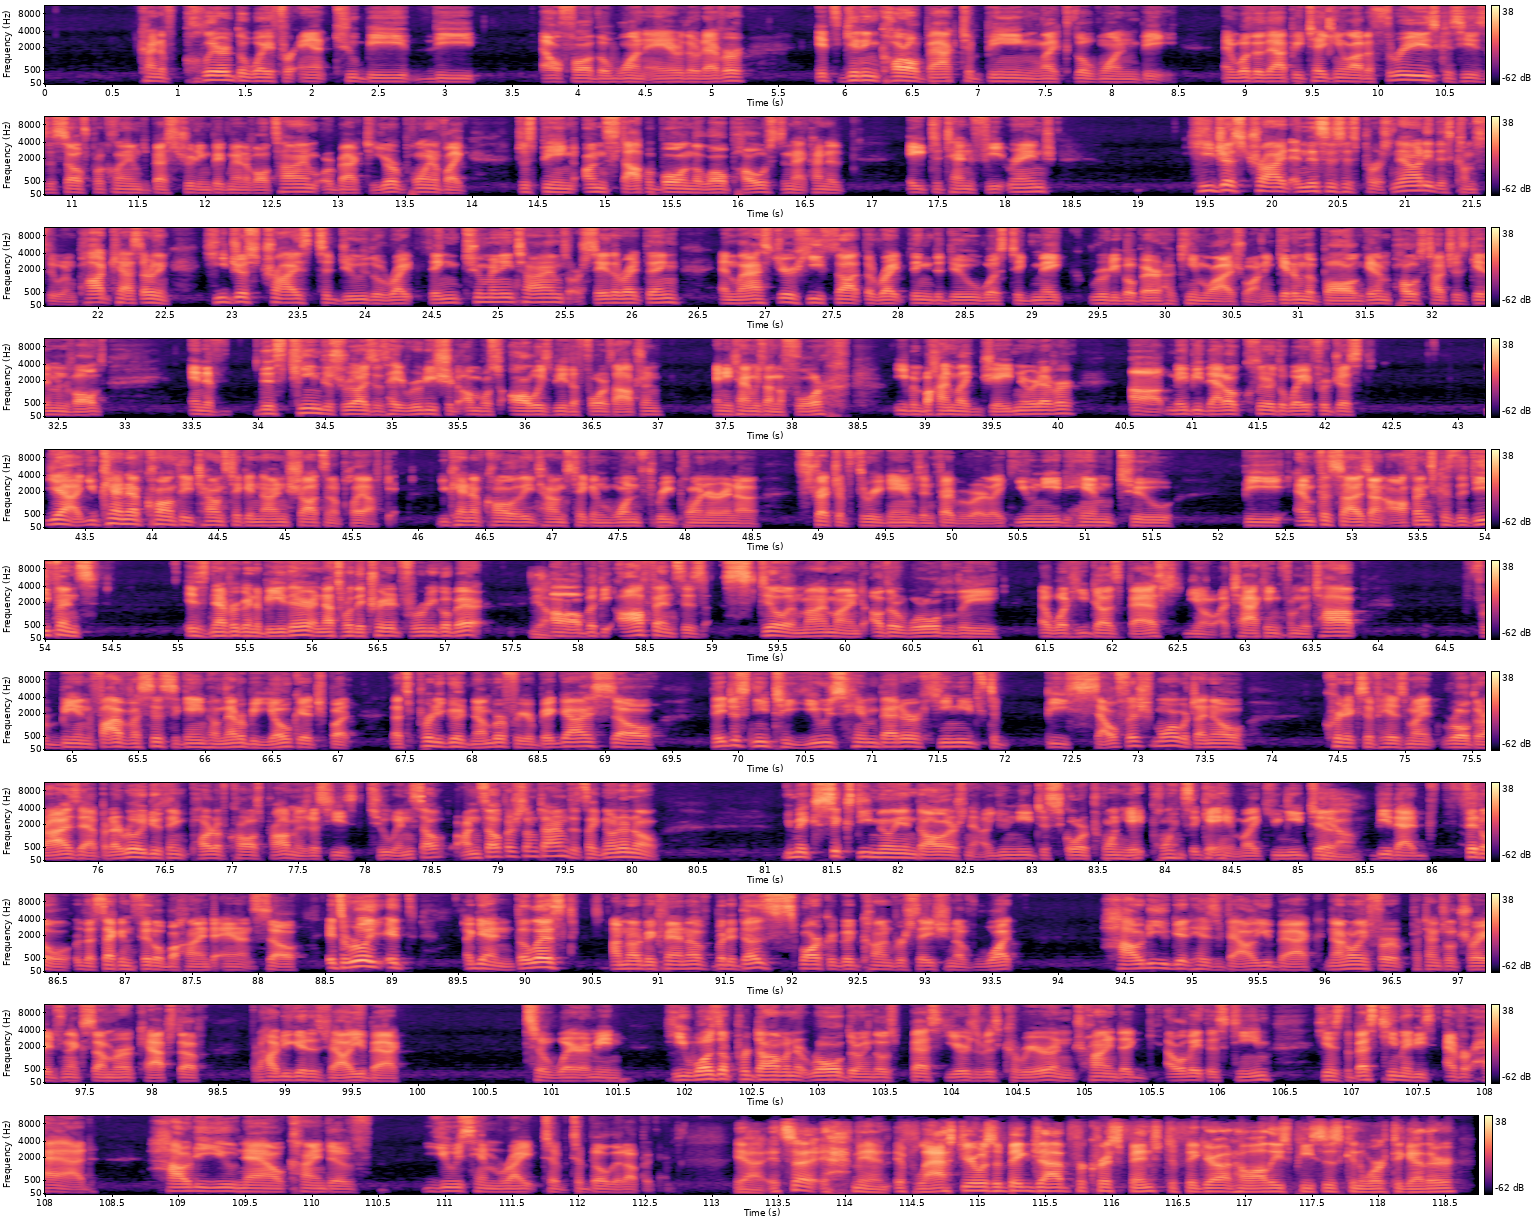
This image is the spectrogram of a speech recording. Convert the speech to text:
kind of cleared the way for Ant to be the alpha, the one A or the whatever. It's getting Karl back to being like the one B. And whether that be taking a lot of threes because he's the self proclaimed best shooting big man of all time, or back to your point of like just being unstoppable in the low post and that kind of eight to 10 feet range. He just tried, and this is his personality. This comes through in podcasts, everything. He just tries to do the right thing too many times or say the right thing. And last year, he thought the right thing to do was to make Rudy Gobert Hakeem Olajuwon and get him the ball and get him post touches, get him involved. And if this team just realizes, hey, Rudy should almost always be the fourth option anytime he's on the floor, even behind like Jaden or whatever, uh, maybe that'll clear the way for just, yeah, you can't have Karl-Anthony Towns taking nine shots in a playoff game. You can't have Karl-Anthony Towns taking one three pointer in a stretch of three games in February. Like you need him to be emphasized on offense because the defense is never going to be there, and that's why they traded for Rudy Gobert. Yeah. Uh, but the offense is still, in my mind, otherworldly at what he does best. You know, attacking from the top. For being five assists a game, he'll never be Jokic, but that's pretty good number for your big guy. So they just need to use him better. He needs to be selfish more, which I know critics of his might roll their eyes at, but I really do think part of Karl's problem is just he's too insel- unselfish sometimes. It's like, no, no, no. You make $60 million now. You need to score 28 points a game. Like you need to yeah. be that fiddle or the second fiddle behind Ant. So it's a really, it's again, the list I'm not a big fan of, but it does spark a good conversation of what how do you get his value back, not only for potential trades next summer, cap stuff, but how do you get his value back to where, I mean, he was a predominant role during those best years of his career and trying to elevate this team. He is the best teammate he's ever had. How do you now kind of use him right to, to build it up again? Yeah, it's a man. If last year was a big job for Chris Finch to figure out how all these pieces can work together,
